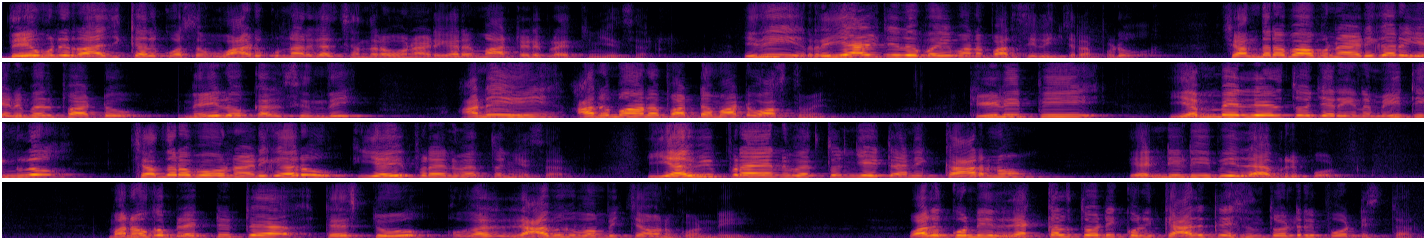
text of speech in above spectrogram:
దేవుని రాజకీయాల కోసం వాడుకున్నారు కదా చంద్రబాబు నాయుడు గారు మాట్లాడే ప్రయత్నం చేశారు. ఇది రియాలిటీలో పోయి మనం పరిశీలించినప్పుడు చంద్రబాబు నాయుడు గారు ఎనిమిది పాటు నెయ్యిలో కలిసింది అని అనుమానపడ్డ మాట వాస్తవమే. టీడీపీ ఎమ్మెల్యేలతో జరిగిన మీటింగ్లో చంద్రబాబు నాయుడు గారు ఈ అభిప్రాయాన్ని వ్యక్తం చేశారు. ఈ అభిప్రాయాన్ని వ్యక్తం చేయడానికి కారణం ఎన్డీడీబీ ల్యాబ్ రిపోర్ట్. మనం ఒక బ్లడ్ టె- టెస్ట్ ఒక ల్యాబ్కి పంపించామనుకోండి వాళ్ళు కొన్ని లెక్కలతోటి కొన్ని క్యాలిక్యులేషన్ తోటి రిపోర్ట్ ఇస్తారు.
